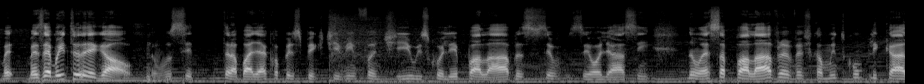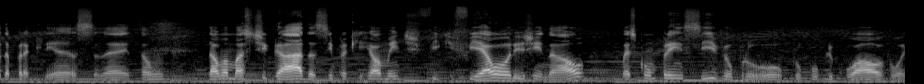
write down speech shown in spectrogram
Mas, mas é muito legal então, você trabalhar com a perspectiva infantil, escolher palavras, se você olhar assim, não, essa palavra vai ficar muito complicada para criança, né? Então, dar uma mastigada assim para que realmente fique fiel ao original, mas compreensível pro, pro público-alvo.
